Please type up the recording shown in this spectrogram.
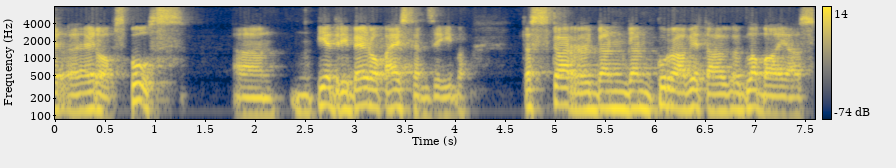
Eiropas pulss, um, piedrība Eiropā aizsardzība. Tas skar gan, gan kurā vietā glabājās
